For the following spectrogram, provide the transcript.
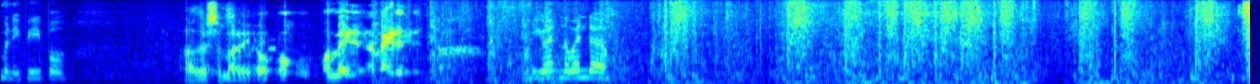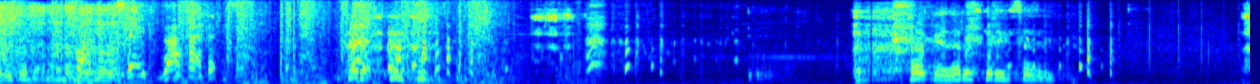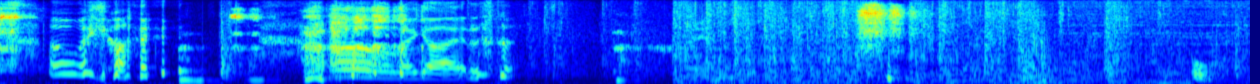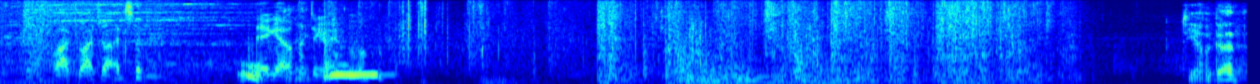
many people. Oh, there's somebody. Oh, oh, oh, I made it. I made it. He went in the window. Fucking take that! Okay, that is getting saved. Oh my god. oh my god. Ooh. Yeah, watch, watch, watch. Ooh, There you go, hunting you. rifle. Do you have a gun?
